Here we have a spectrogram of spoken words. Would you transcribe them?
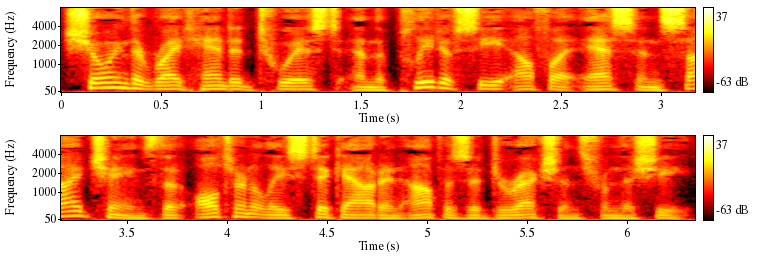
showing the right-handed twist and the pleat of C alpha S and side chains that alternately stick out in opposite directions from the sheet.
